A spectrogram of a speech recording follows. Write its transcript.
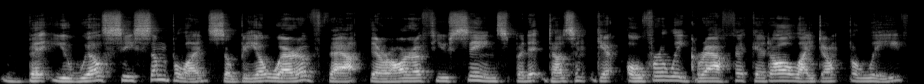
but you will see some blood, so be aware of that. There are a few scenes, but it doesn't get overly graphic at all, I don't believe.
